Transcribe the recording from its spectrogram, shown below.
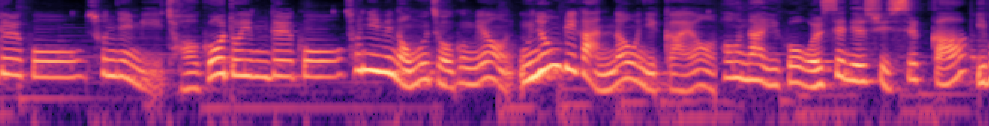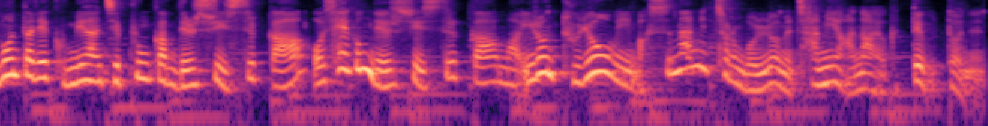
들고 손님이 적어도 힘들고 손님이 너무 적으면 운영비가 안 나오니까요. 어, 나 이거 월세 낼 수 있을까? 이번 달에 구매한 제품값 낼 수 있을까? 어, 세금 낼 수 있을까? 막 이런 두려움이 막 쓰나미처럼 몰려오면 잠이 안 와요. 그때부터는.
